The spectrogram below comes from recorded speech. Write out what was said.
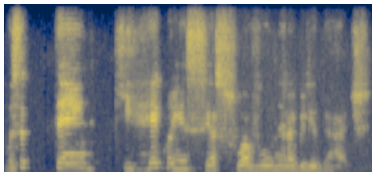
você tem que reconhecer a sua vulnerabilidade.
